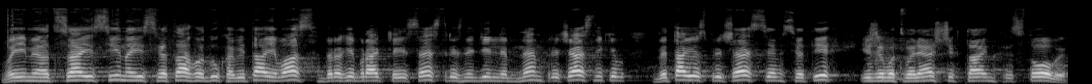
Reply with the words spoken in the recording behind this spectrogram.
Во ім'я Отця і Сина, і Святого Духа вітаю вас, дорогі браття і сестри, з недільним днем причасників. Вітаю з причастям святих і животворящих тайн Христових.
